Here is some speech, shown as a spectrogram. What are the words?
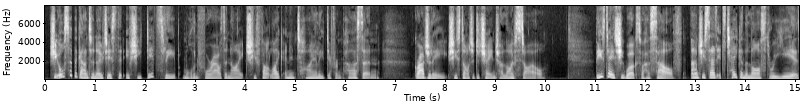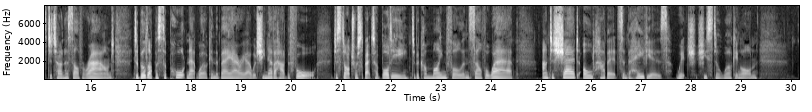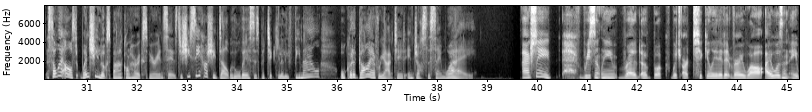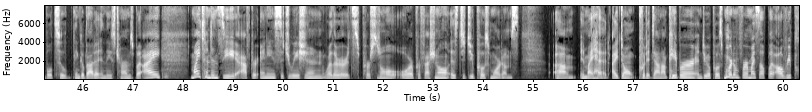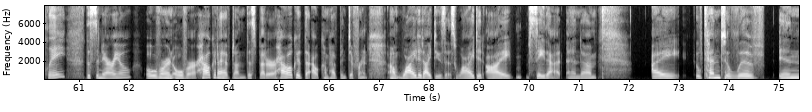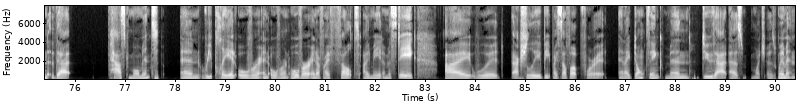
She also began to notice that if she did sleep more than four hours a night, she felt like an entirely different person. Gradually, she started to change her lifestyle. These days, she works for herself, and she says it's taken the last three years to turn herself around, to build up a support network in the Bay Area, which she never had before, to start to respect her body, to become mindful and self aware, and to shed old habits and behaviours, which she's still working on. So I asked, when she looks back on her experiences, does she see how she dealt with all this as particularly female, or could a guy have reacted in just the same way? I actually recently read a book which articulated it very well. I wasn't able to think about it in these terms, but I my tendency after any situation, whether it's personal or professional, is to do postmortems. Um, in my head. I don't put it down on paper and do a postmortem for myself, but I'll replay the scenario over and over. How could I have done this better? How could the outcome have been different? Um, why did I do this? Why did I say that? And um, I tend to live in that past moment and replay it over and over and over. And if I felt I made a mistake, I would actually beat myself up for it. And I don't think men do that as much as women.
